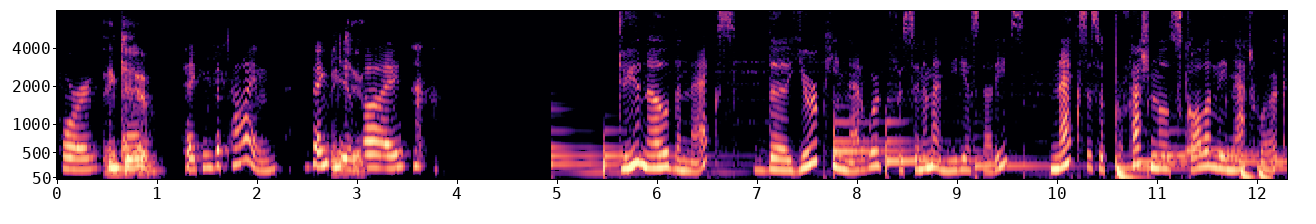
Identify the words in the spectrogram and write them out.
for thank you uh, taking the time. Thank, thank you. you. Bye. Do you know the NECS, the European Network for Cinema and Media Studies? NECS is a professional scholarly network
